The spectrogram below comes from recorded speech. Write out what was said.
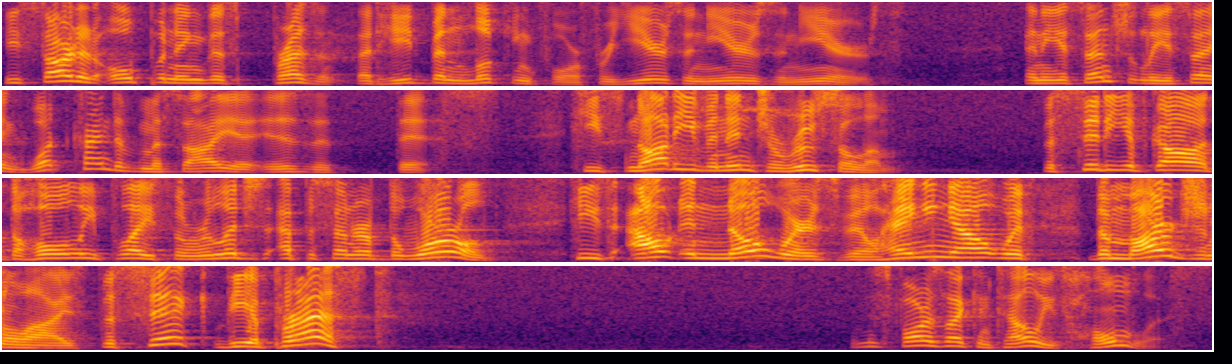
He started opening this present that he'd been looking for for years and years and years. And he essentially is saying, What kind of Messiah is it this? He's not even in Jerusalem, the city of God, the holy place, the religious epicenter of the world. He's out in Nowheresville, hanging out with the marginalized, the sick, the oppressed. And as far as I can tell, he's homeless.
